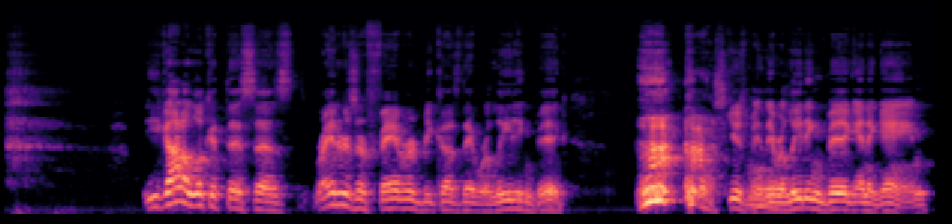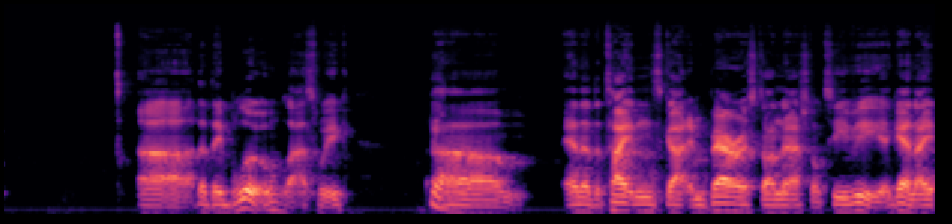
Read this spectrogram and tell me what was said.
you got to look at this as Raiders are favored because they were leading big. Excuse me, they were leading big in a game uh, that they blew last week, um, and that the Titans got embarrassed on national TV. Again, I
